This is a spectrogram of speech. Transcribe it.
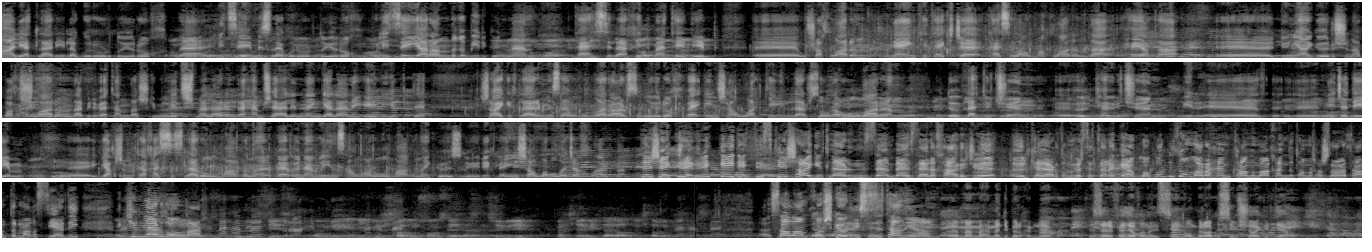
nailiyyətləri ilə qürur duyuruq və liseyimizlə qürur duyuruq. Bu lisey yarandığı bir gündən təhsilə xidmət edib, e, uşaqların nəinki təkcə təhsil almaqlarında, həyata e, dünya görüşünə baxışlarında, bir vətəndaş kimi yetişmələrində həmişə əlindən gələni eləyibdir. Şagirdlərimizə uğurlar arzulayırıq və inşallah ki, illər sonra onların dövlət üçün, e, ölkə üçün bir e, e, necə deyim, yaxşı mütəxəssislər olmağını və önəmli insanlar olmağını gözləyirik və inşallah olacaqlar da. Təşəkkür edirik. Qeyd etdiniz ki, şagirdlərinizdən bəziləri xarici ölkələrdə universitetlərə qəbul olublar. Biz onları həm tanımaq, həm də tamaşaçılara tanıtdırmaq istəyərdik. Kimlərdir onlar? Məhəmməd İbrahimdir. 11 kitabın son səhifəsini çevirib, Məktəb illəri adlı kitabı Salam, xoş gördük. Sizi tanıyaq. Salam, mən Məhəmməd İbrahimli, Zərifə Ləvan liseyinin 11 AB sinif şagirdiyəm.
